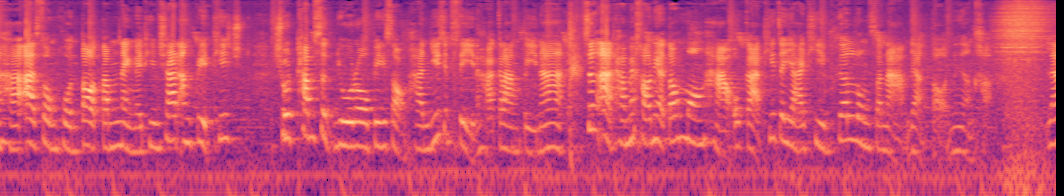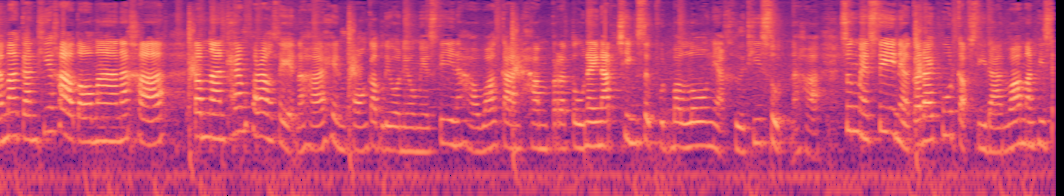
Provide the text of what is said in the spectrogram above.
นะคะ อาจส่งผลต่อตำแหน่งในทีมชาติอังกฤษที่ชุดทำศึกยูโรปี 2024 นะคะ กลางปีหน้า ซึ่งอาจทำให้เขาเนี่ยต้องมองหาโอกาสที่จะย้ายทีมเพื่อลงสนามอย่างต่อเนื่องค่ะ และมากันที่ข่าวต่อมานะคะ ตำนานแข้งฝรั่งเศสนะคะ เห็นพ้องกับเลโอเนลเมสซี่นะคะ ว่าการทำประตูในนัดชิงศึกฟุตบอลโลกเนี่ย คือที่สุดนะคะ ซึ่งเมสซี่เนี่ย ก็ได้พูดกับซีดานว่ามันพิเศ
